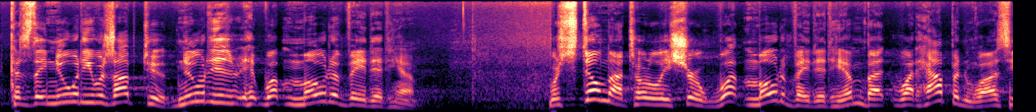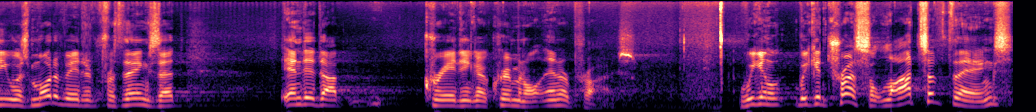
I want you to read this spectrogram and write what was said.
because they knew what he was up to, knew what, he, what motivated him. We're still not totally sure what motivated him, but what happened was he was motivated for things that ended up creating a criminal enterprise. We can, we can trust lots of things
